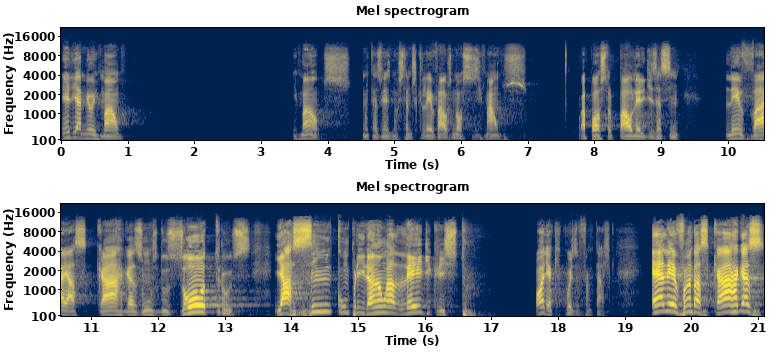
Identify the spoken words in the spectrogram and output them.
Ele é meu irmão. Irmãos, muitas vezes nós temos que levar os nossos irmãos o apóstolo Paulo ele diz assim: levai as cargas uns dos outros, e assim cumprirão a lei de Cristo. Olha que coisa fantástica. É levando as cargas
